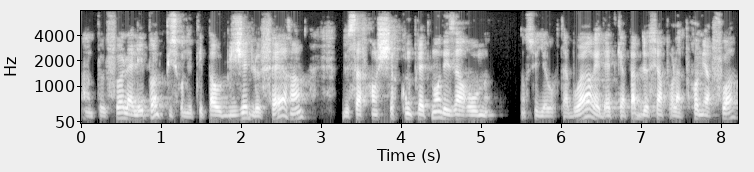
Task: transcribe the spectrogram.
un peu folle à l'époque, puisqu'on n'était pas obligé de le faire, hein, de s'affranchir complètement des arômes dans ce yaourt à boire et d'être capable de faire pour la première fois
